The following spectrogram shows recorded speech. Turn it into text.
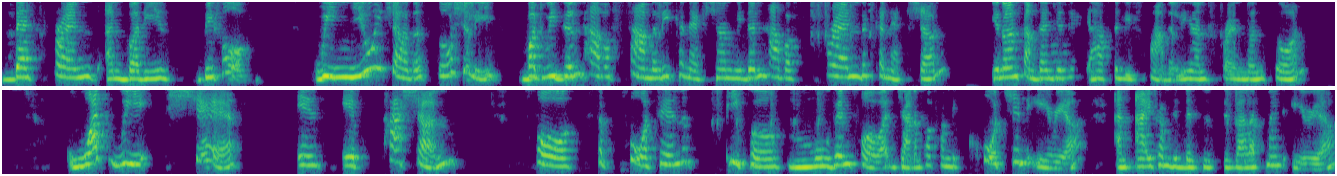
best friends and buddies before. We knew each other socially, but we didn't have a family connection. We didn't have a friend connection. You know, and sometimes you have to be family and friend and so on. What we share is a passion for supporting people moving forward. Jennifer from the coaching area and I from the business development area.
